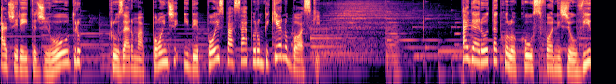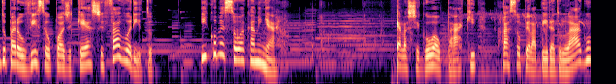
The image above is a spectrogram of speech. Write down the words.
à direita de outro, cruzar uma ponte e depois passar por um pequeno bosque. A garota colocou os fones de ouvido para ouvir seu podcast favorito e começou a caminhar. Ela chegou ao parque, passou pela beira do lago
